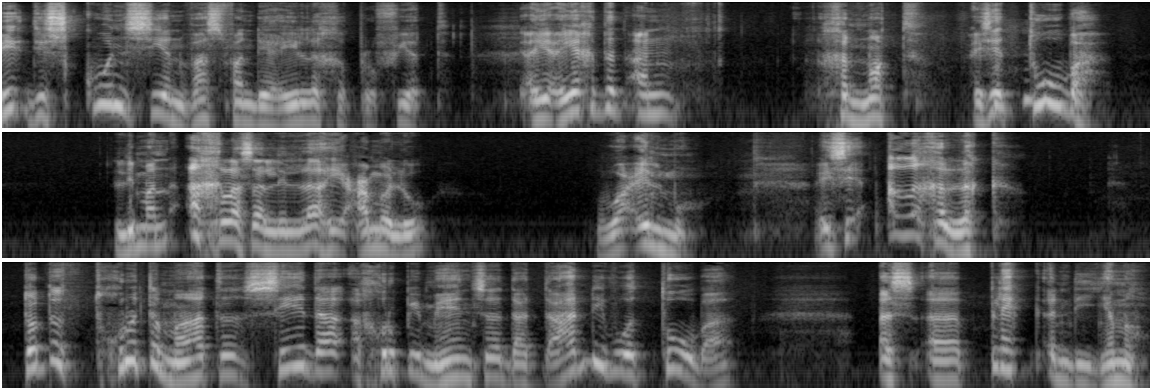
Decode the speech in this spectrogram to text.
die, die skoonseun was van die heilige profeet. Hy hy het dit aan genot. Hy sê tuba liman akhlasa lillahi amalu wa ilmu. Hy sê alle geluk tot 'n groot mate sê daar 'n groepie mense dat daardie woord toba is 'n plek in die hemel.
